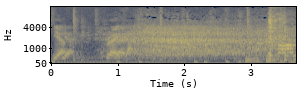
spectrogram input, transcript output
Yeah. Right. um,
